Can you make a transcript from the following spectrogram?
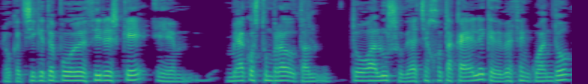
lo que sí que te puedo decir es que eh, me he acostumbrado tanto al uso de HJKL que de vez en cuando,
